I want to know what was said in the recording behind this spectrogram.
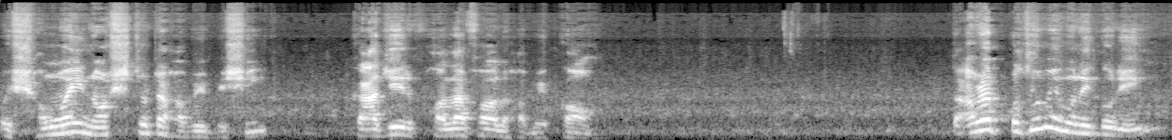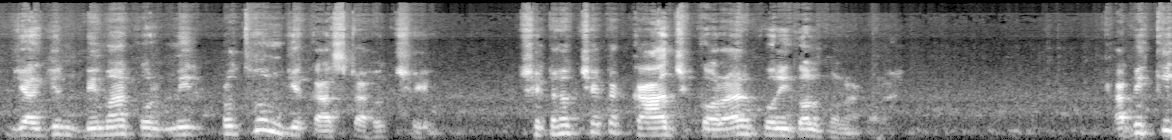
ওই সময় নষ্টটা হবে বেশি, কাজের ফলাফল হবে কম। তো আমরা প্রথমে মনে করি যে একজন বীমা কর্মীর প্রথম যে কাজটা হচ্ছে সেটা হচ্ছে একটা কাজ করার পরিকল্পনা করা। আপনি কি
